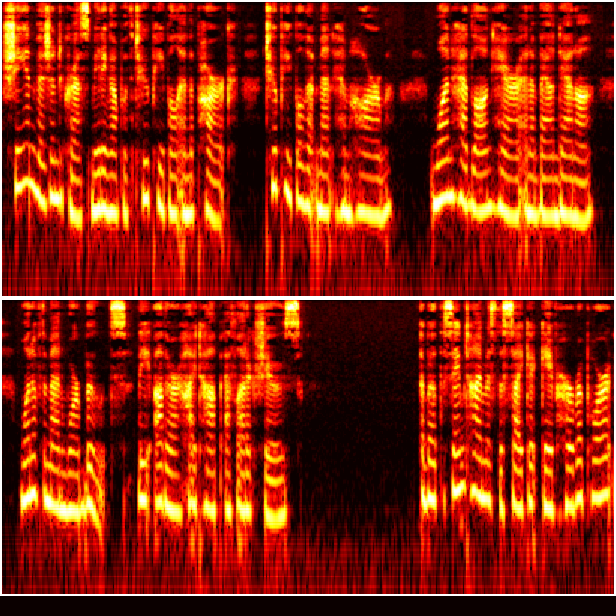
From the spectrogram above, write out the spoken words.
She envisioned Chris meeting up with two people in the park two people that meant him harm. One had long hair and a bandana. One of the men wore boots, the other high top athletic shoes. About the same time as the psychic gave her report,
